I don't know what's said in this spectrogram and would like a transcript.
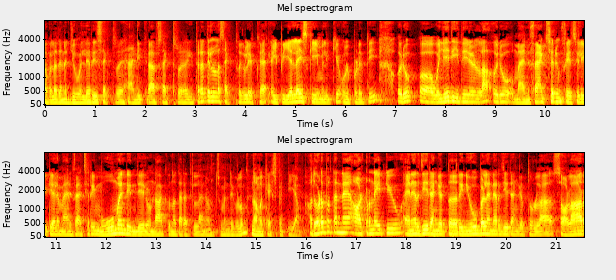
അതുപോലെ തന്നെ ജുവല്ലറി സെക്ടർ ഹാൻഡിക്രാഫ്റ്റ് സെക്ടർ ഇത്തരത്തിലുള്ള സെക്ടറുകളെയൊക്കെ ഈ പി എൽ ഐ സ്കീമിലേക്ക് ഉൾപ്പെടുത്തി ഒരു വലിയ രീതിയിലുള്ള ഒരു മാനുഫാക്ചറിങ് ഫെസിലിറ്റി അല്ലെങ്കിൽ മാനുഫാക്ചറിങ് മൂവ്മെന്റ് ഇന്ത്യയിൽ ഉണ്ടാക്കുന്ന തരത്തിലുള്ള അനൗൺസ്മെന്റുകളും നമുക്ക് എക്സ്പെക്ട് ചെയ്യാം. അതോടൊപ്പം തന്നെ ആൾട്ടർനേറ്റീവ് എനർജി രംഗത്ത് റിന്യൂവബിൾ എനർജി രംഗത്തുള്ള സോളാർ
